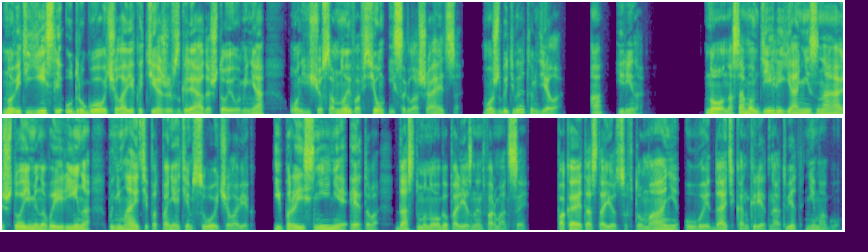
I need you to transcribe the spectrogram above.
но ведь если у другого человека те же взгляды, что и у меня, он еще со мной во всем и соглашается. Может быть, в этом дело, а, Ирина? Но на самом деле я не знаю, что именно вы, Ирина, понимаете под понятием «свой человек», и прояснение этого даст много полезной информации. Пока это остается в тумане, увы, дать конкретный ответ не могу.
